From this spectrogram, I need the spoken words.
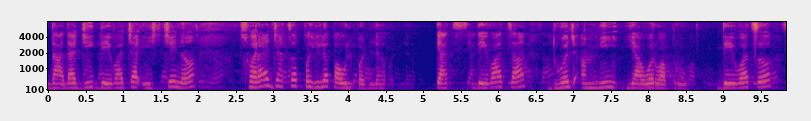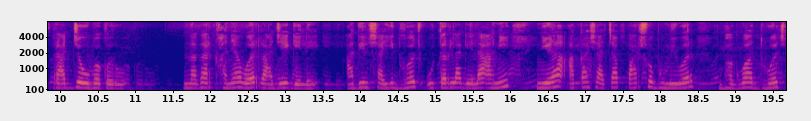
दादाजी देवाच्या इच्छेनं स्वराज्याचं पहिलं पाऊल पडलं. त्याच देवाचा ध्वज आम्ही यावर वापरू. देवाचं राज्य उभं करू. नगारखान्यावर राजे गेले. आदिलशाही ध्वज उतरला गेला आणि निळ्या आकाशाच्या पार्श्वभूमीवर भगवा ध्वज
